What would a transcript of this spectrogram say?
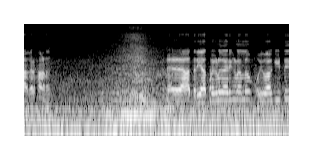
ആഗ്രഹമാണ്. പിന്നെ രാത്രി യാത്രകൾ കാര്യങ്ങളെല്ലാം ഒഴിവാക്കിയിട്ട്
